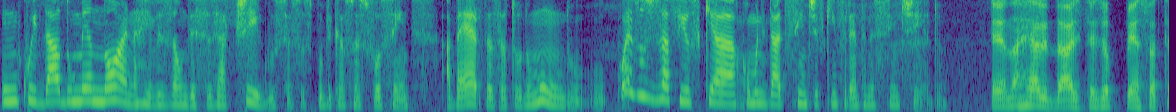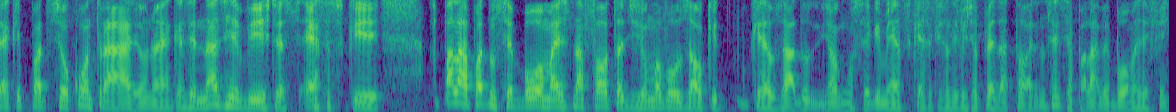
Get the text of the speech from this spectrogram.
um cuidado menor na revisão desses artigos, se essas publicações fossem abertas a todo mundo? Quais os desafios que a comunidade científica enfrenta nesse sentido? É, na realidade, eu penso até que pode ser o contrário, né? Quer dizer, nas revistas, essas que. A palavra pode não ser boa, mas na falta de uma, vou usar o que, que é usado em alguns segmentos, que é essa questão de revista predatória. Não sei se a palavra é boa, mas enfim.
